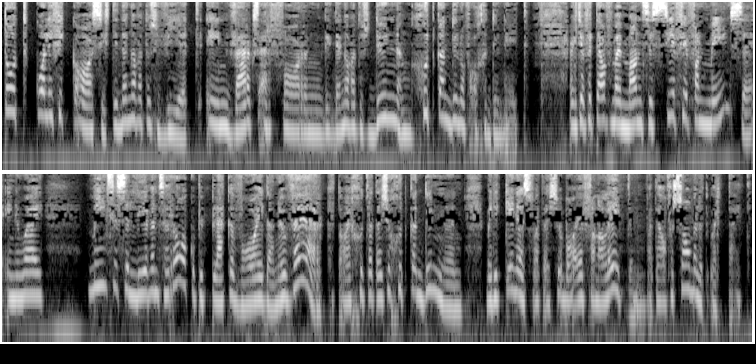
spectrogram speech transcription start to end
tot kwalifikasies, die dinge wat ons weet en werkservaring, die dinge wat ons doen en goed kan doen of al gedoen het. Ek het jou vertel van my man se CV van mense en hoe hy mense se lewens raak op die plekke waar hy dan nou werk. Daai goed wat hy so goed kan doen en met die kennis wat hy so baie van al het en wat hy al versamel het oor tyd.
